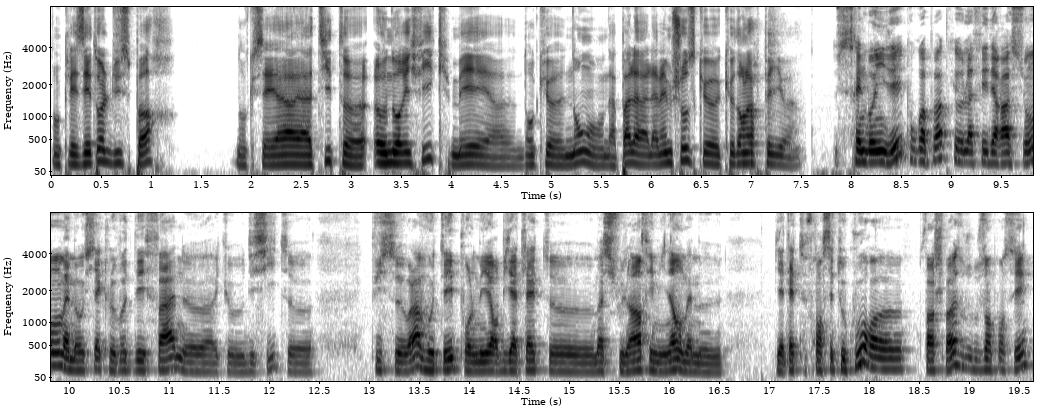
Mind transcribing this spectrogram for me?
donc les étoiles du sport. Donc c'est à, titre honorifique, mais donc non, on n'a pas la, même chose que, que dans leur pays ce serait une bonne idée, pourquoi pas que la fédération, même aussi avec le vote des fans, euh, avec euh, des sites, euh, puisse voilà, voter pour le meilleur biathlète masculin, féminin ou même biathlète français tout court. Enfin, je sais pas, ce que vous en pensez.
